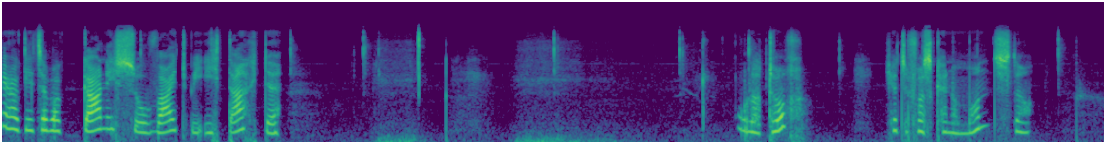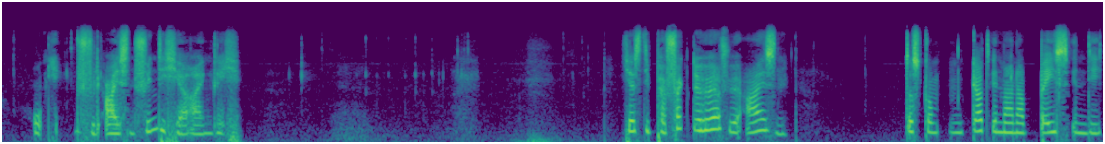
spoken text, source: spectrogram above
Ja, geht's aber gar nicht so weit, wie ich dachte. Oder doch? Ich hätte fast keine Monster. Oh, wie viel Eisen finde ich hier eigentlich? Hier ist die perfekte Höhe für Eisen. Das kommt gerade in meiner Base in die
